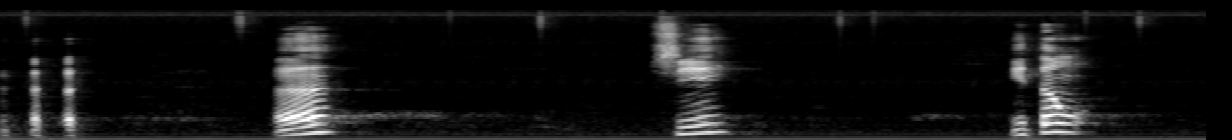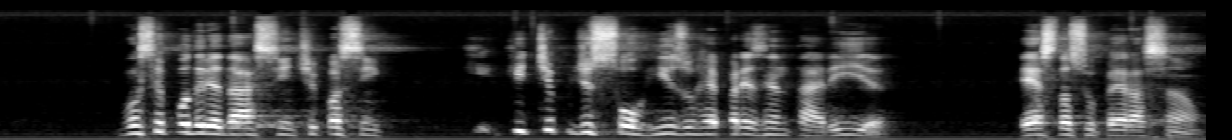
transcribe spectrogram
Hã? Sim? Então, você poderia dar assim, tipo assim, que, que tipo de sorriso representaria esta superação?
